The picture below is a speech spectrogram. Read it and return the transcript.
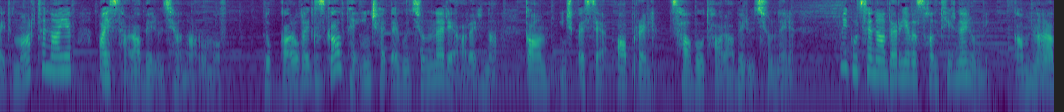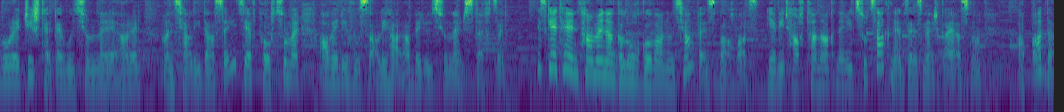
այդ մարդը նաև այս հարաբերության առումով։ Դուք կարող եք զգալ, թե ինչ հետևություններ է արել նա կամ ինչպես է ապրել ցավոտ հարաբերությունները։ Միգուցե նա դեռևս խնդիրներ ունի կամ հնարավոր է ճիշտ հետևություններ է արել անցյալի դասերից եւ փորձում է ավելի հուսալի հարաբերություններ ստեղծել։ Իսկ եթե ընդհանրապես գլուխ գովանությամբ է զբաղված եւ իր հաղթանակների ցուցակն է ձեզ ներկայացնում, ապա դա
